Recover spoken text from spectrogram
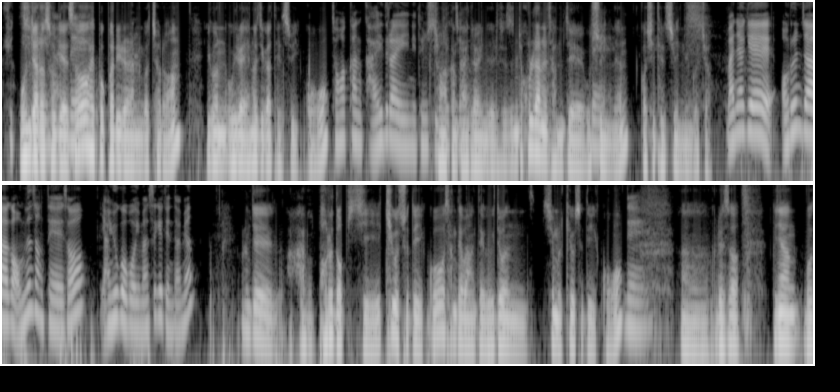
규칙이나 원자로 속에서 네, 핵폭 발이 일어나는 것처럼 이건 오히려 에너지가 될 수 있고 정확한 가이드라인이 될수 정확한 있겠죠. 가이드라인이 될 수 있어서 이제 혼란을 잠재울 수 네. 있는 것이 될 수 있는 거죠. 만약에 어른자가 없는 상태에서 양육 어버이만 쓰게 된다면 그럼 이제 아무 버릇 없이 키울 수도 있고 상대방한테 의존심을 키울 수도 있고 네. 어 그래서 그냥 뭐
